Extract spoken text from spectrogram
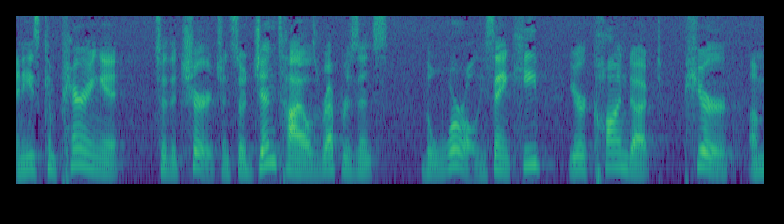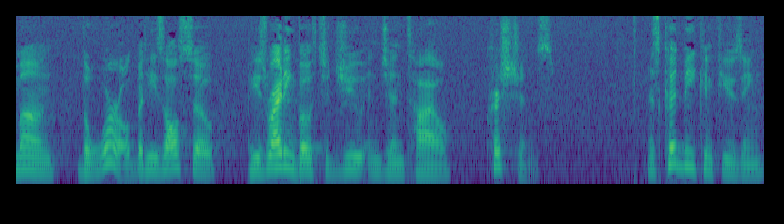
and he's comparing it to the church. And so Gentiles represents the world. He's saying, keep your conduct pure among the world. But he's also he's writing both to Jew and Gentile Christians. This could be confusing.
